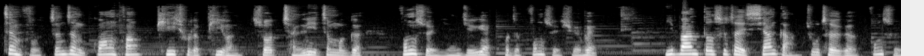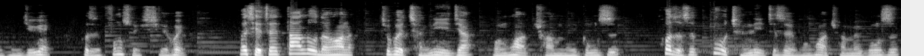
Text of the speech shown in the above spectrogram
政府真正官方批出的批文说成立这么个风水研究院或者风水学会，一般都是在香港注册一个风水研究院或者风水协会。而且在大陆的话呢，就会成立一家文化传媒公司，或者是不成立这些文化传媒公司，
